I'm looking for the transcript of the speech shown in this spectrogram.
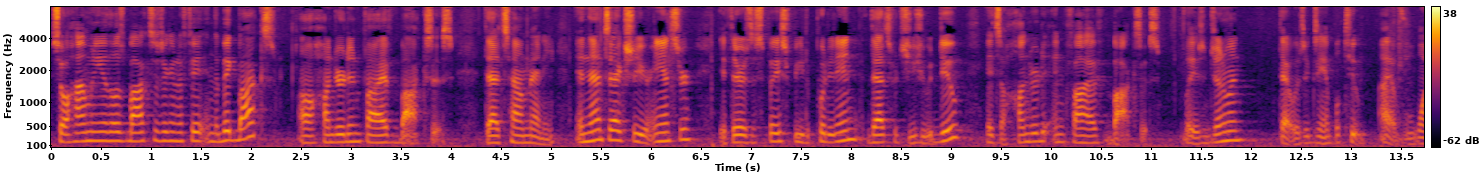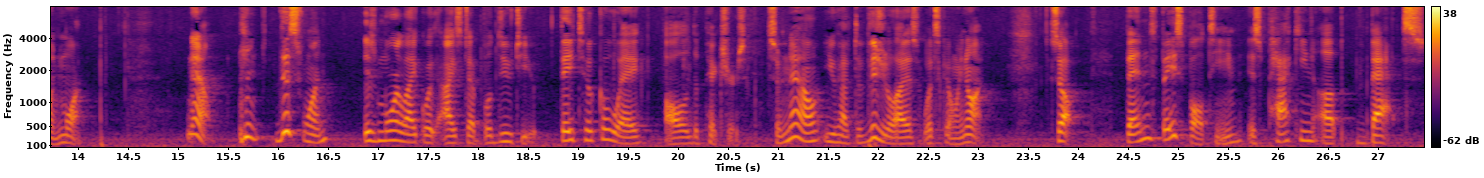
So how many of those boxes are going to fit in the big box? 105 boxes. That's how many. And that's actually your answer. If there's a space for you to put it in, that's what you should do. It's 105 boxes. Ladies and gentlemen, that was example two. I have one more. Now, this one is more like what iStep will do to you. They took away all of the pictures. So now you have to visualize what's going on. So, Ben's baseball team is packing up bats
